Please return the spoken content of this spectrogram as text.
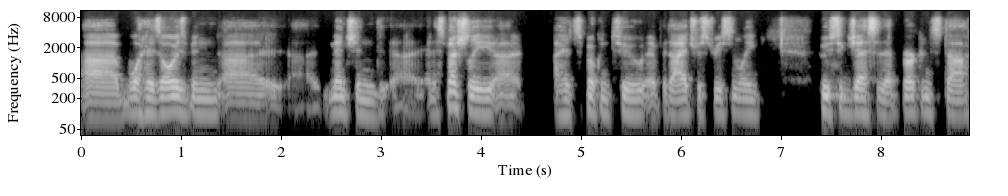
uh, what has always been uh, uh mentioned, uh, and especially uh, I had spoken to a podiatrist recently who suggested that Birkenstock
